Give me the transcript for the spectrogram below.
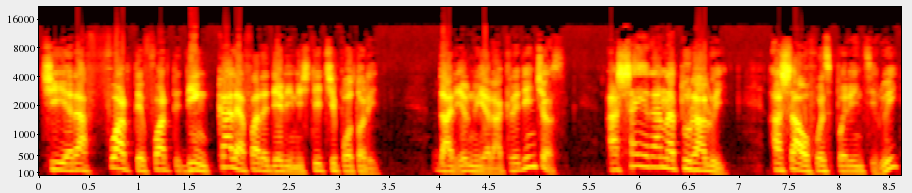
ci era foarte, foarte din calea afară de liniștit și potorit. Dar el nu era credincios. Așa era natura lui. Așa au fost părinții lui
